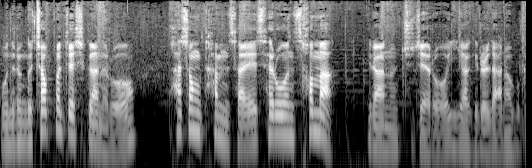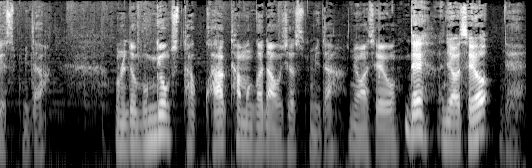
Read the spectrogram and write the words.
오늘은 그 첫 번째 시간으로 화성 탐사의 새로운 서막이라는 주제로 이야기를 나눠보겠습니다. 오늘도 문경수 과학탐험가 나오셨습니다. 안녕하세요. 네, 안녕하세요. 네.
